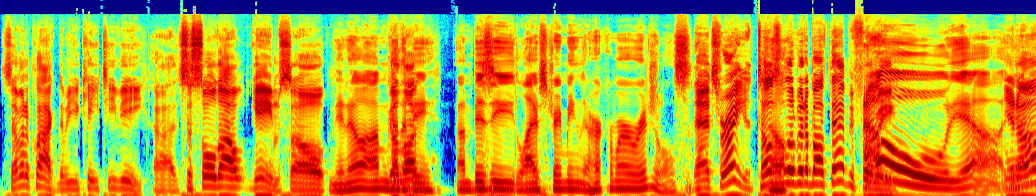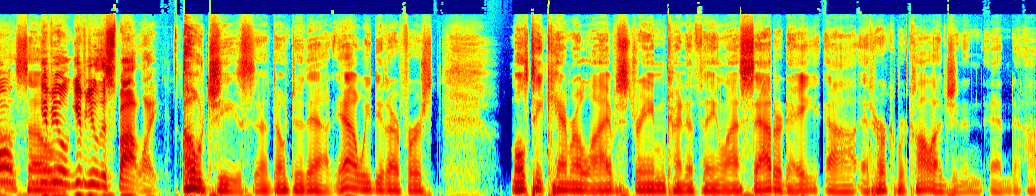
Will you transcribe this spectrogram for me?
seven o'clock, WKTV. Uh, it's a sold out game, so You know, I'm gonna luck. be. I'm busy live streaming the Herkimer originals. that's right. Tell us a little bit about that before we. Oh yeah, You yeah. know, so give you give you the spotlight. Oh, geez, uh, don't do that. Yeah, we did our first multi-camera live stream kind of thing last Saturday uh, at Herkimer College, and and uh,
